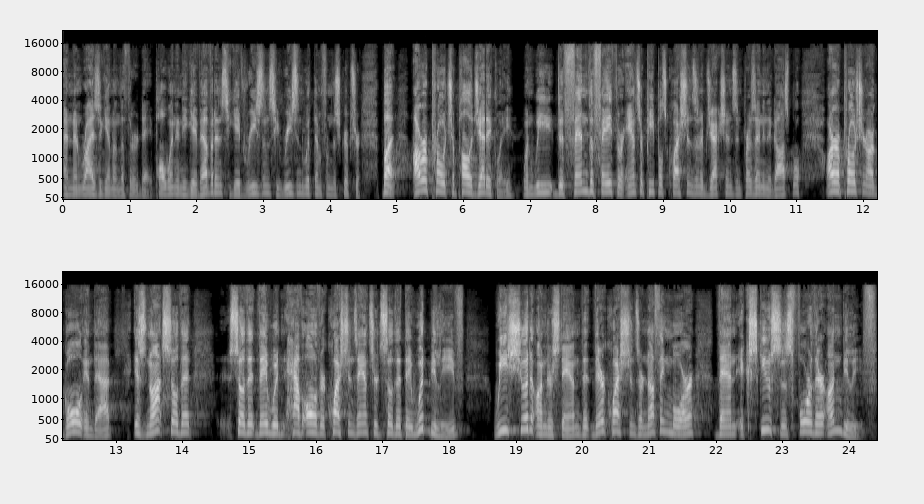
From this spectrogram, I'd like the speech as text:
and then rise again on the third day. Paul went and he gave evidence, he gave reasons, he reasoned with them from the scripture. But our approach apologetically, when we defend the faith or answer people's questions and objections in presenting the gospel, our approach and our goal in that is not so that so that they would have all of their questions answered so that they would believe, we should understand that their questions are nothing more than excuses for their unbelief.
